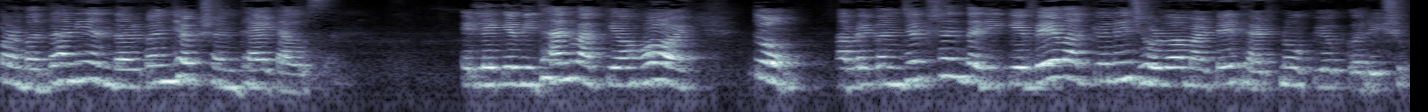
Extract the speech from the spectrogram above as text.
પણ બધાની અંદર કન્જક્શન ધેટ આવશે. એટલે કે વિધાન વાક્ય હોય તો આપણે કન્જક્શન તરીકે બે વાક્યોને જોડવા માટે ધેટનો ઉપયોગ કરીશું.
